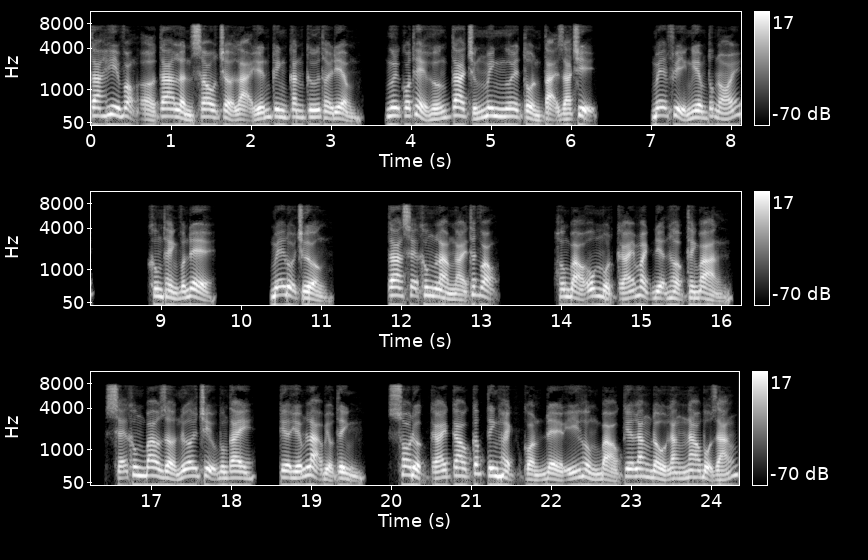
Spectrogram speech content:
ta hy vọng ở ta lần sau trở lại Yến kinh căn cứ thời điểm, ngươi có thể hướng ta chứng minh ngươi tồn tại giá trị. Mễ phỉ nghiêm túc nói. Không thành vấn đề. Mễ đội trưởng. Ta sẽ không làm ngài thất vọng. Hồng bảo ôm một cái mạch điện hợp thành bản, sẽ không bao giờ nữa chịu buông tay, kia hiếm lạ biểu tình, so được cái cao cấp tinh hạch còn để ý hồng bảo kia lăng đầu lăng nao bộ dáng.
